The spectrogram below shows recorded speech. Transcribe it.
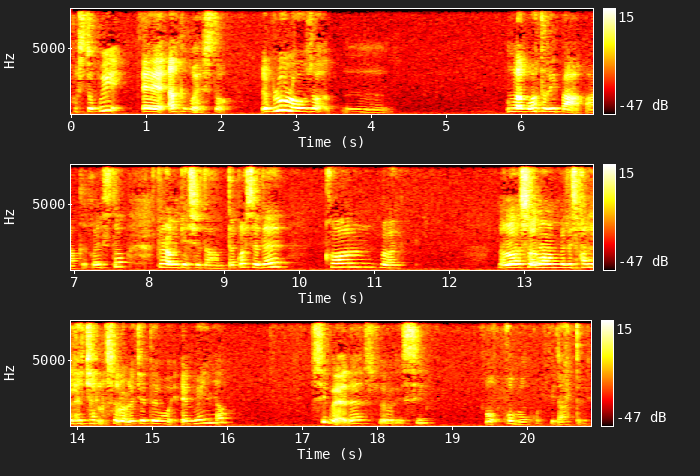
questo qui e anche questo, il blu lo uso mm, una vuota di papa, anche questo, però mi piace tanto, questo ed è col, vabbè, non lo so, non mi riesco a leggerlo, se lo leggete voi è meglio, si vede, spero di sì o comunque fidatevi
